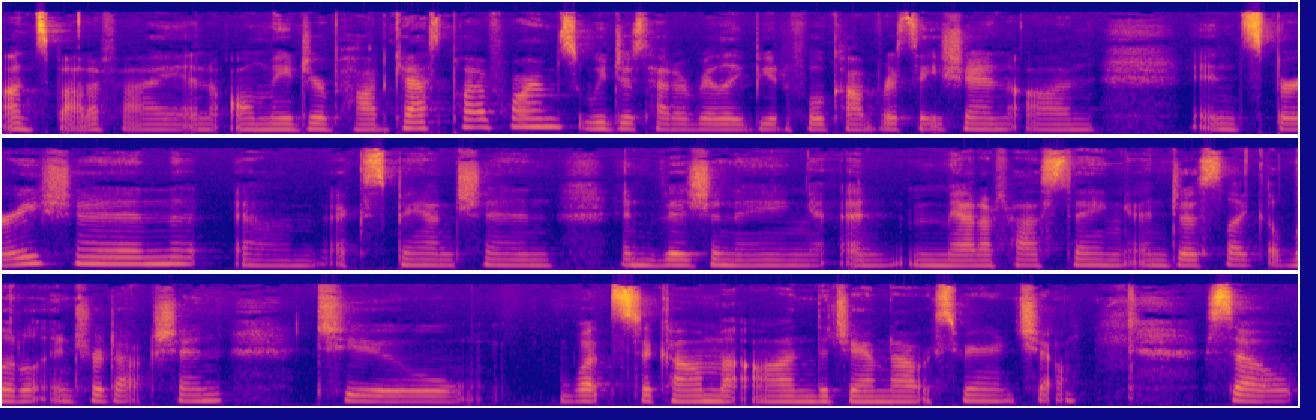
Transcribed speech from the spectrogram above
on Spotify and all major podcast platforms. We just had a really beautiful conversation on inspiration, um, expansion, envisioning, and manifesting, and just like a little introduction to what's to come on the Jam Now Experience show. So,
